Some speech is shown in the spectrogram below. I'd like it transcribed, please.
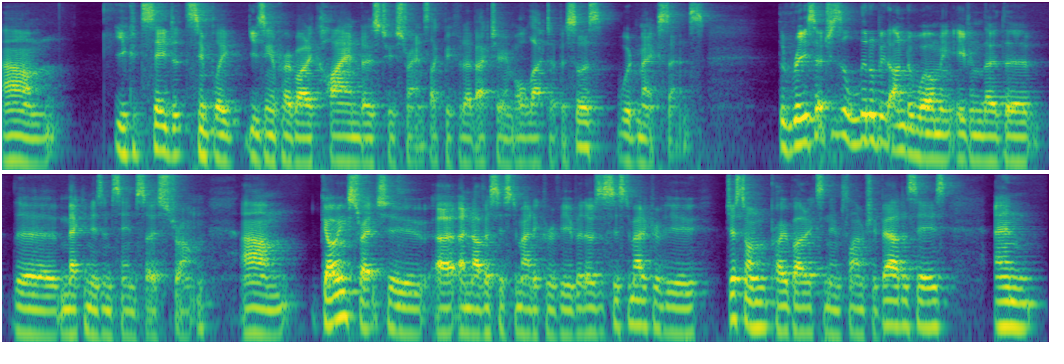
Um, you could see that simply using a probiotic high in those two strains, like Bifidobacterium or Lactobacillus, would make sense. The research is a little bit underwhelming, even though the the mechanism seems so strong. Um, going straight to uh, another systematic review, but there was a systematic review just on probiotics and inflammatory bowel disease, and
